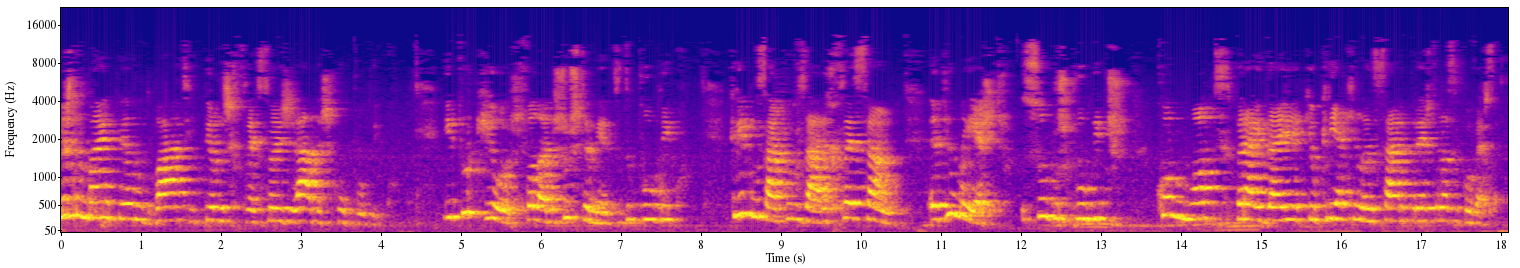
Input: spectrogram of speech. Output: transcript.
mas também pelo debate e pelas reflexões geradas com o público. E porque hoje falamos justamente de público, queria começar por usar a reflexão de um maestro sobre os públicos como mote para a ideia que eu queria aqui lançar para esta nossa conversa.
